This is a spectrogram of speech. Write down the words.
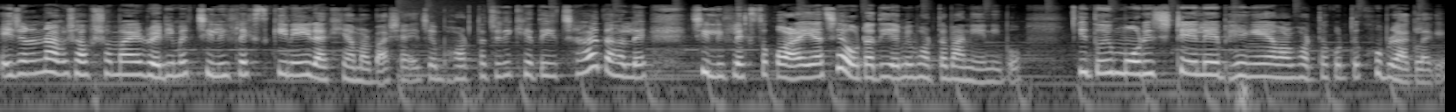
এই জন্য না আমি সবসময় রেডিমেড চিলি ফ্লেক্স কিনেই রাখি আমার বাসায়। যে ভর্তা যদি খেতে ইচ্ছা হয়, তাহলে চিলি ফ্লেক্স তো করাই আছে, ওটা দিয়ে আমি ভর্তা বানিয়ে নিব। কিন্তু ওই মরিচ টেলে, ভেঙে আমার ভর্তা করতে খুব রাগ লাগে।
